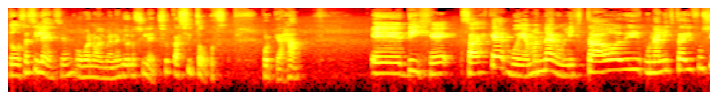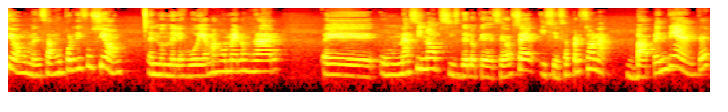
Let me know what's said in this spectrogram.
todos se silencian, o bueno, al menos yo los silencio, casi todos, porque ajá, eh, dije, ¿sabes qué? Voy a mandar un listado, una lista de difusión, un mensaje por difusión, en donde les voy a más o menos dar eh, una sinopsis de lo que deseo hacer y si esa persona va pendiente,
